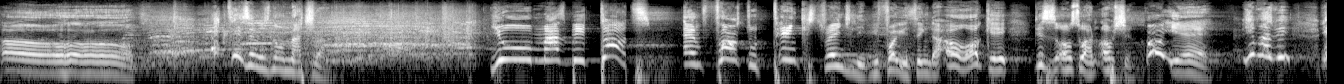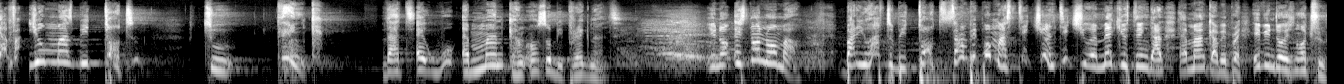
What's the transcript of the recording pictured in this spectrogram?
Oh, atheism is not natural. You must be taught and forced to think strangely before you think that, oh, okay, this is also an option. Oh, yeah. You must be, you must be taught to think that a, a man can also be pregnant. You know, it's not normal. But you have to be taught. Some people must teach you and teach you and make you think that a man can be pregnant, even though it's not true.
